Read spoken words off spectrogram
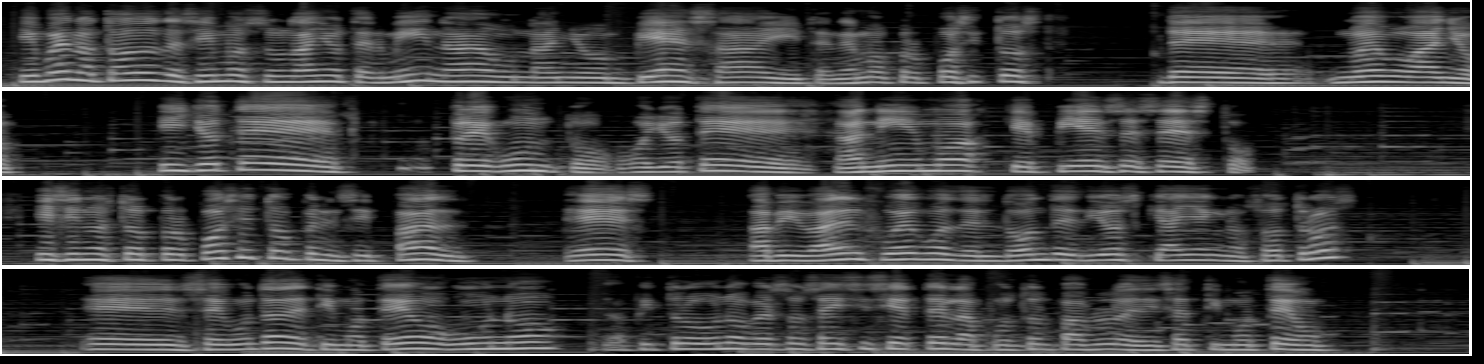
Y bueno, todos decimos un año termina, un año empieza y tenemos propósitos de nuevo año. Y yo te pregunto o yo te animo a que pienses esto. Y si nuestro propósito principal es avivar el fuego del don de Dios que hay en nosotros, eh, segunda de Timoteo 1, capítulo 1, versos 6 y 7, el apóstol Pablo le dice a Timoteo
